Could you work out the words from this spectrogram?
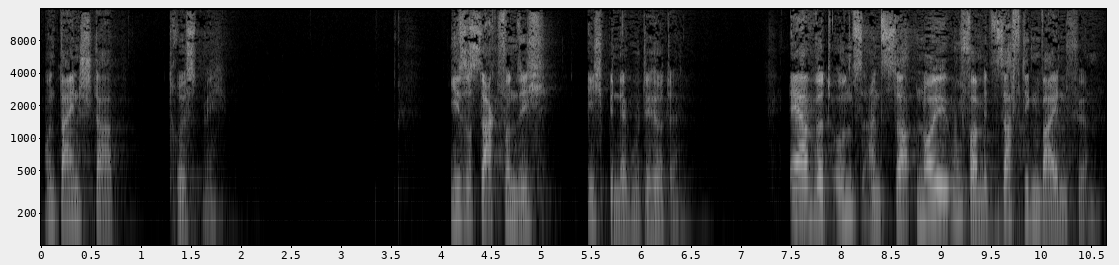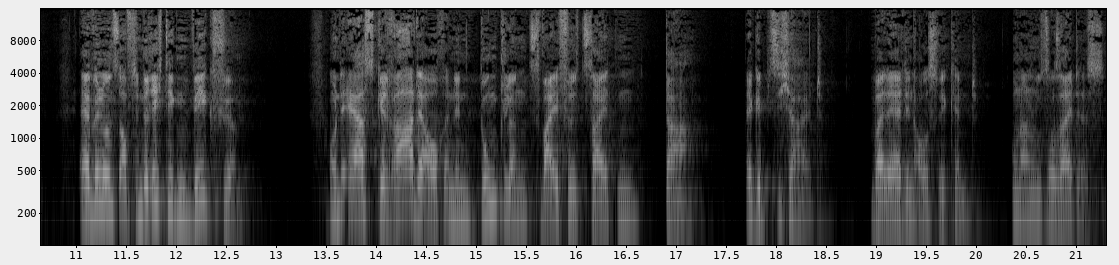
und dein Stab tröst mich. Jesus sagt von sich, ich bin der gute Hirte. Er wird uns ans neue Ufer mit saftigen Weiden führen. Er will uns auf den richtigen Weg führen. Und er ist gerade auch in den dunklen Zweifelzeiten da. Er gibt Sicherheit, weil er den Ausweg kennt und an unserer Seite ist.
